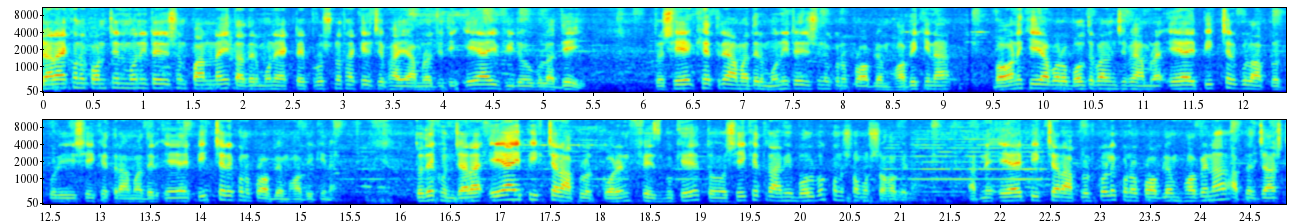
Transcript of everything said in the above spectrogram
যারা এখনও কন্টেন্ট মনিটাইজেশন পান নাই, তাদের মনে একটাই প্রশ্ন থাকে যে, ভাই, আমরা যদি এআই ভিডিওগুলো দেই, তো সেক্ষেত্রে আমাদের মনিটাইজেশনে কোনো প্রবলেম হবে কি না বা অনেকেই আবারও বলতে পারেন যে, ভাই, আমরা এআই পিকচারগুলো আপলোড করি সেই ক্ষেত্রে আমাদের এআই পিকচারে কোনো প্রবলেম হবে কি না তো দেখুন, যারা এআই পিকচার আপলোড করেন ফেসবুকে তো সেই ক্ষেত্রে আমি বলব কোনো সমস্যা হবে না। আপনি এআই পিকচার আপলোড করলে কোনো প্রবলেম হবে না। আপনি জাস্ট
